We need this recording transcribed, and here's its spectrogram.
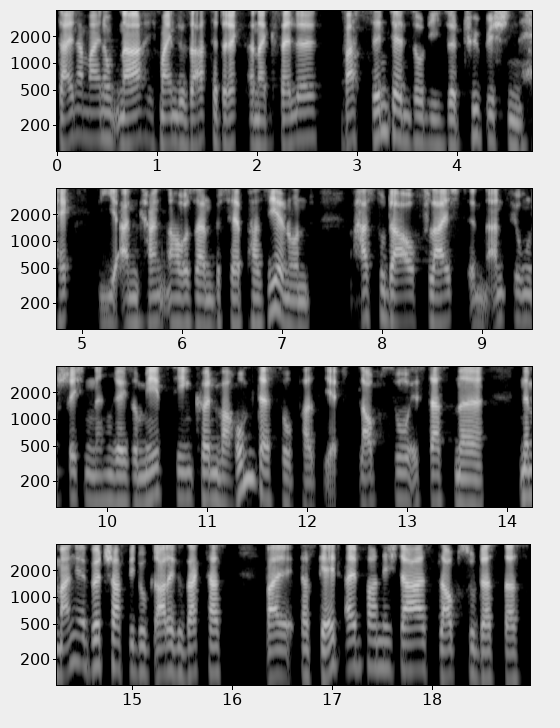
Deiner Meinung nach, ich meine, du saßt ja direkt an der Quelle, was sind denn so diese typischen Hacks, die an Krankenhäusern bisher passieren? Und hast du da auch vielleicht in Anführungsstrichen ein Resümee ziehen können, warum das so passiert? Glaubst du, ist das eine, eine Mangelwirtschaft, wie du gerade gesagt hast, weil das Geld einfach nicht da ist? Glaubst du, dass das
